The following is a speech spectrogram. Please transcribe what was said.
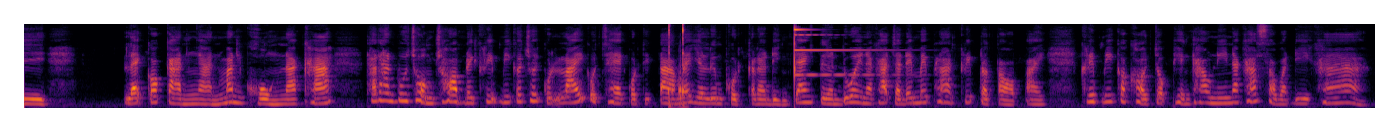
ดีๆ และก็การงานมั่นคงนะคะ ถ้าท่านผู้ชมชอบในคลิปนี้ก็ช่วยกดไลค์กดแชร์กดติดตาม และอย่าลืมกดกระดิ่งแจ้งเตือนด้วยนะคะ จะได้ไม่พลาดคลิปต่อๆไป คลิปนี้ก็ขอจบเพียงเท่านี้นะคะ สวัสดีค่ะ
